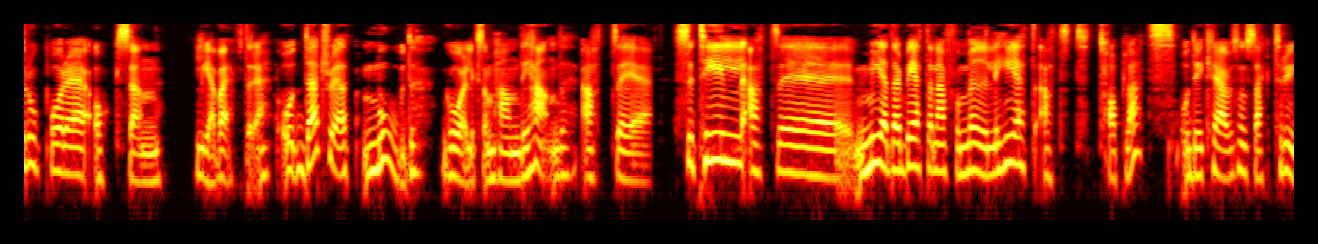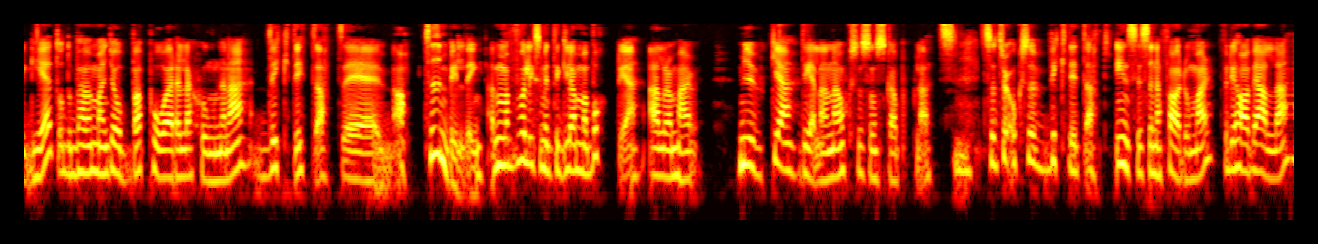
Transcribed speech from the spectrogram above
tro på det och sen leva efter det. Och där tror jag att mod går liksom hand i hand. Att eh, se till att eh, medarbetarna får möjlighet att ta plats. Och det kräver som sagt trygghet och då behöver man jobba på relationerna. Viktigt att, eh, ja, teambuilding. Att man får liksom inte glömma bort det. Alla de här mjuka delarna också som ska på plats. Mm. Så jag tror också det är viktigt att inse sina fördomar, för det har vi alla.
